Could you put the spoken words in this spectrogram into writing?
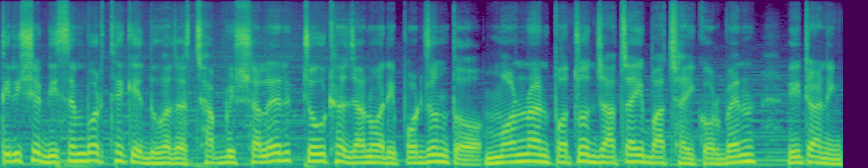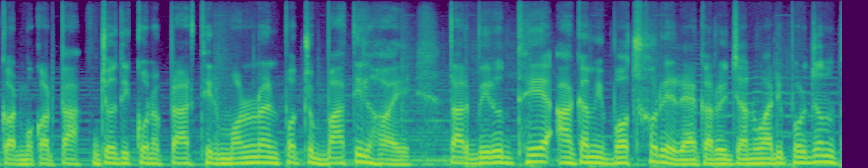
তিরিশে ডিসেম্বর থেকে দু হাজার ছাব্বিশ সালের চৌঠা জানুয়ারি পর্যন্ত মনোনয়নপত্র যাচাই বাছাই করবেন রিটার্নিং কর্মকর্তা। যদি কোনো প্রার্থীর মনোনয়নপত্র বাতিল হয়, তার বিরুদ্ধে আগামী বছরের এগারোই জানুয়ারি পর্যন্ত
